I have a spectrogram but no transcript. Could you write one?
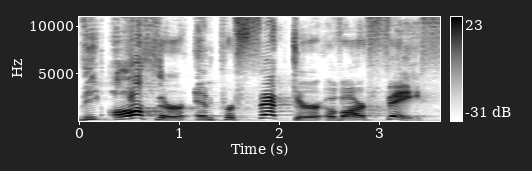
the author and perfecter of our faith,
